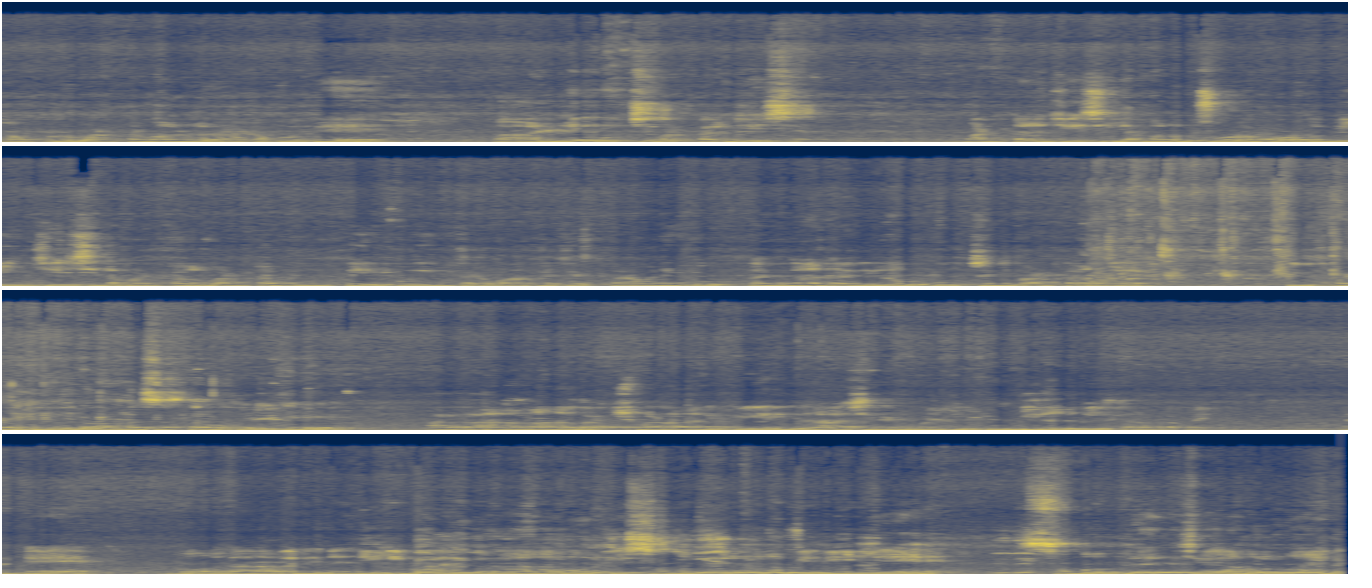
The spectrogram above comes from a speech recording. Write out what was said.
ఒకప్పుడు వంట వాళ్ళు రాకపోతే వాళ్ళే వచ్చి వంటలు చేశారు. వంటలు చేసి ఎవరు చూడకూడదు మేము చేసిన వంటలు వంట పూర్తయిపోయిన తర్వాత చెప్తామని గుప్తంగా గదిలో కూర్చొని వంటలు వండారు. ఇప్పటికీ మీరు అమ్మసత్రం వెళ్తే ఆ రామ లక్ష్మణ అని పేరు రాసినటువంటి గుండిగలు మీకు కనపడతాయి. అంటే గోదావరి నదికి పారివరాహమూర్తి సముద్రంలోకి దిగితే సముద్ర జలములు ఆయన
